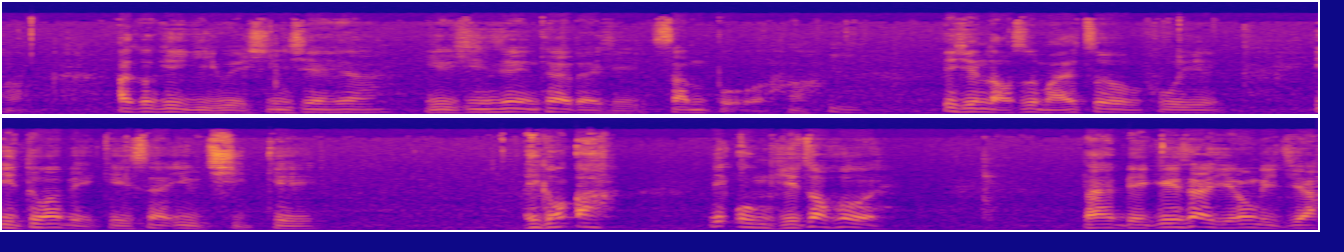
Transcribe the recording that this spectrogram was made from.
哦，啊，佮去余伟先生遐，余先生太太是三伯哈，以前老师嘛在做副业，伊拄啊卖鸡屎又饲鸡，伊讲啊，你运气足好诶，来卖鸡屎是拢你家，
